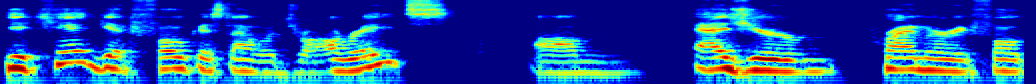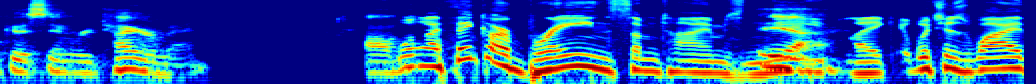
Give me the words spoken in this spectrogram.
you can't get focused on withdrawal rates um, as your primary focus in retirement. Um, well, I think our brains sometimes need yeah. like, which is why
